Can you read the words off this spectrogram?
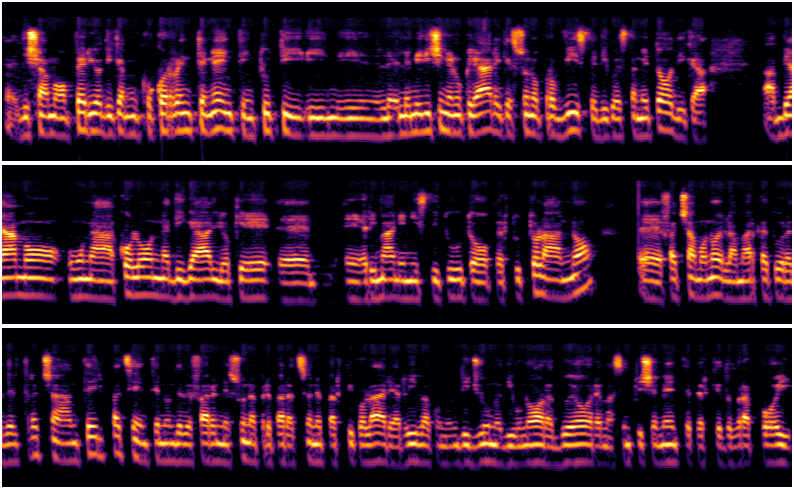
eh, diciamo periodicamente, correntemente in tutte le, le medicine nucleari che sono provviste di questa metodica. Abbiamo una colonna di gaglio che eh, rimane in istituto per tutto l'anno, eh, facciamo noi la marcatura del tracciante, il paziente non deve fare nessuna preparazione particolare, arriva con un digiuno di un'ora, due ore, ma semplicemente perché dovrà poi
